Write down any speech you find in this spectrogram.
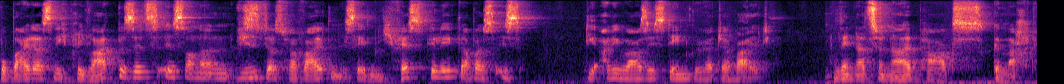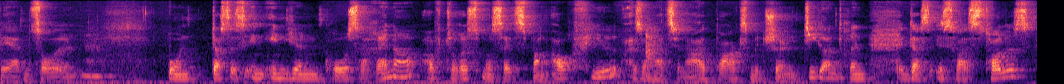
Wobei das nicht Privatbesitz ist, sondern wie sie das verwalten, ist eben nicht festgelegt, aber es ist die Adivasis, denen gehört der Wald. Wenn Nationalparks gemacht werden sollen. Und das ist in Indien ein großer Renner. Auf Tourismus setzt man auch viel, also Nationalparks mit schönen Tigern drin. Das ist was Tolles.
